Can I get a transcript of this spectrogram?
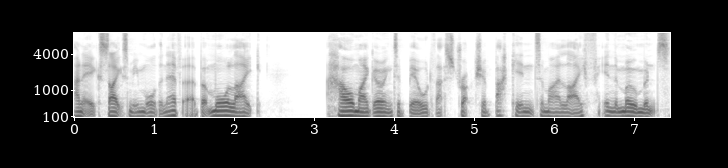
and it excites me more than ever, but more like how am I going to build that structure back into my life in the moments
